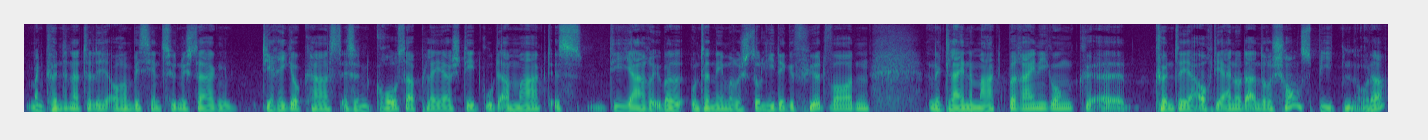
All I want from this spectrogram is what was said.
Man könnte natürlich auch ein bisschen zynisch sagen, die Regiocast ist ein großer Player, steht gut am Markt, ist die Jahre über unternehmerisch solide geführt worden eine kleine Marktbereinigung äh, könnte ja auch die eine oder andere Chance bieten, oder?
